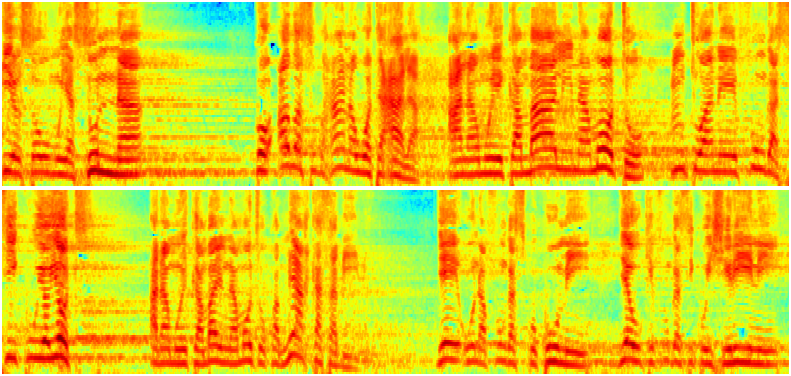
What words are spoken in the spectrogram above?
iyo saumu ya sunna. Kwa Allah subhanahu wa ta'ala anamweka mbali na moto mtu anayefunga siku yoyote. Anamweka mbali na moto kwa miaka sabini je unafunga siku kumi? Je ukifunga siku ishirini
